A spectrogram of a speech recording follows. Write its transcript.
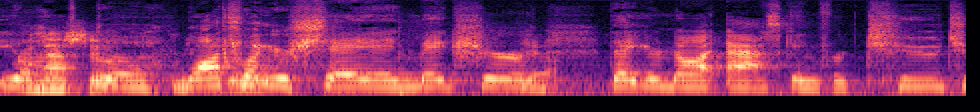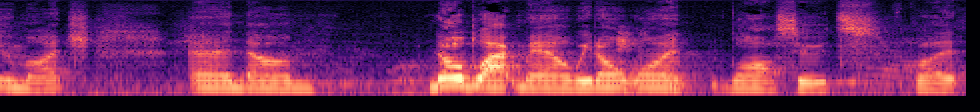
You'll have to watch what you're saying, make sure Yeah. that you're not asking for too, too much. And um, no blackmail. We don't want lawsuits. But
